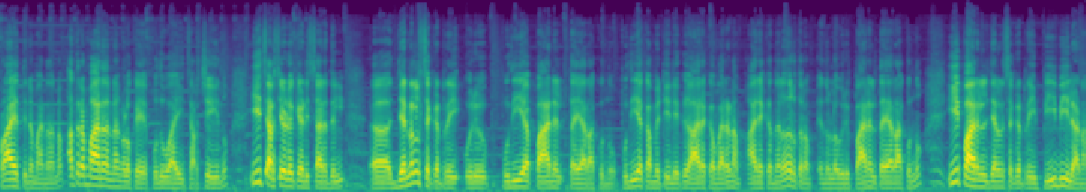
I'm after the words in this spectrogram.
പ്രായത്തിന്റെ മാനദണ്ഡം അത്തരം മാനദണ്ഡങ്ങളൊക്കെ പൊതുവായി ചർച്ച ചെയ്യുന്നു. ഈ ചർച്ചയുടെയൊക്കെ അടിസ്ഥാനത്തിൽ ജനറൽ സെക്രട്ടറി ഒരു പുതിയ പാനൽ തയ്യാറാക്കുന്നു. പുതിയ കമ്മിറ്റിയിലേക്ക് ആരൊക്കെ വരണം ആരൊക്കെ നിലനിർത്തണം എന്നുള്ള ഒരു പാനൽ തയ്യാറാക്കുന്നു. ഈ പാനൽ ജനറൽ സെക്രട്ടറി പി ബിയിലാണ്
